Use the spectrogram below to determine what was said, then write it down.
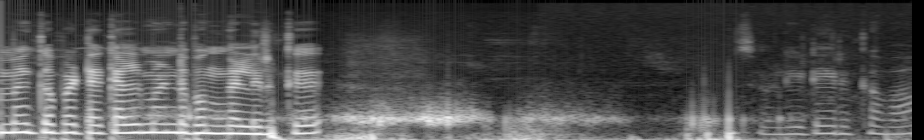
அமைக்கப்பட்ட கல் மண்டபங்கள் இருக்குது சொல்லிகிட்டே இருக்கவா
